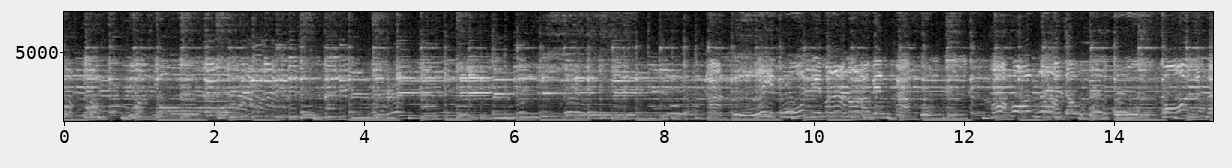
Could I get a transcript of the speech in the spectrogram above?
ยกโยยกโยหากเอ๋ยผู้ที่มานอละเม็นกับกลุ่มขอพรนอเจ้าหงกูขอสิ่งใด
